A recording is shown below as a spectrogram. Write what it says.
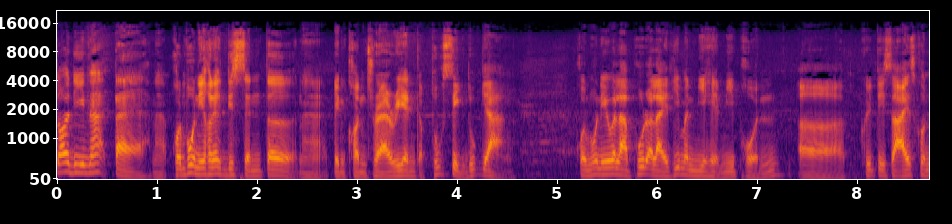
ก็ดีนะแต่นะคนพวกนี้เขาเรียก dissenter นะฮะเป็น contrarian กับทุกสิ่งทุกอย่าง คนพวกนี้เวลาพูดอะไรที่มันมีเหตุมีผล criticize คน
